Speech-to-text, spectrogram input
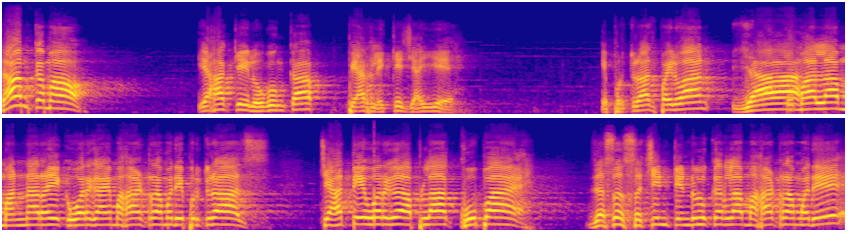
दाम कमाओ। यहाँ के लोगों का प्यार लेके जाइए। हे पृथ्वीराज पैलवान या तुम्हाला मानणारा एक वर्ग आहे महाराष्ट्रामध्ये पृथ्वीराज. चाहते वर्ग आपला खूप आहे. जसं सचिन तेंडुलकरला महाराष्ट्रामध्ये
